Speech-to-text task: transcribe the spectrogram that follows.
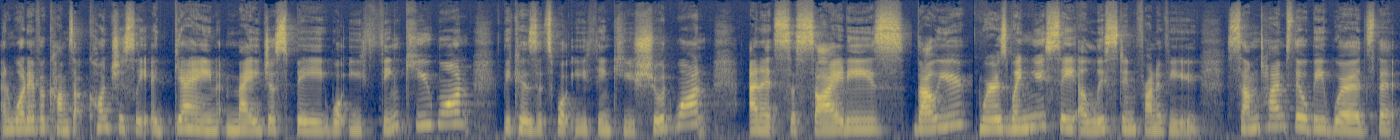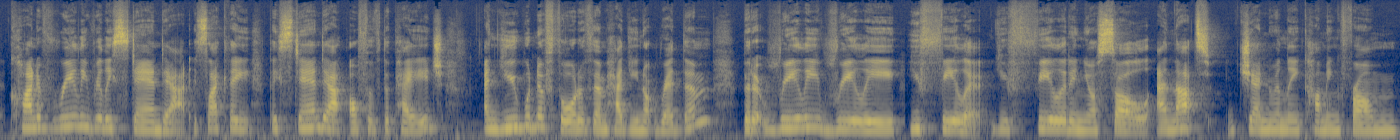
And whatever comes up consciously again may just be what you think you want because it's what you think you should want and it's society's value. Whereas when you see a list in front of you, sometimes there'll be words that kind of really, really stand out. It's like they they stand out off of the page and you wouldn't have thought of them had you not read them but it really really you feel it. You feel it in your soul. And that's genuinely coming from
